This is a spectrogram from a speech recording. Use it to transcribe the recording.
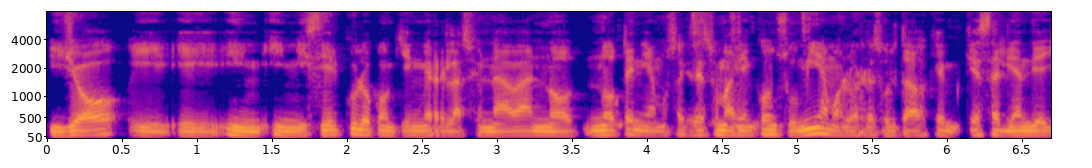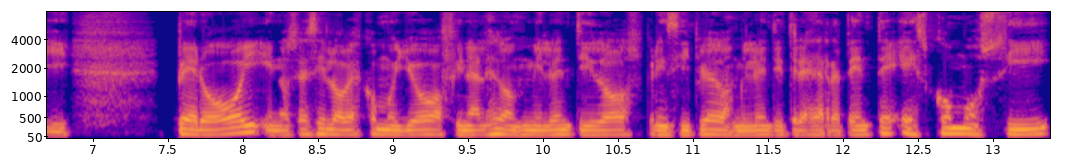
yo y, mi círculo con quien me relacionaba no, no teníamos acceso, más bien consumíamos los resultados que, salían de allí. Pero hoy, y no sé si lo ves como yo, a finales de 2022, principio de 2023, de repente es como si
